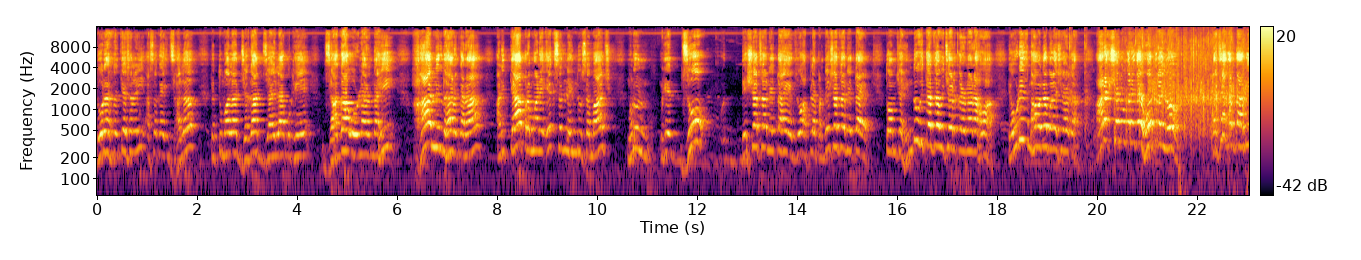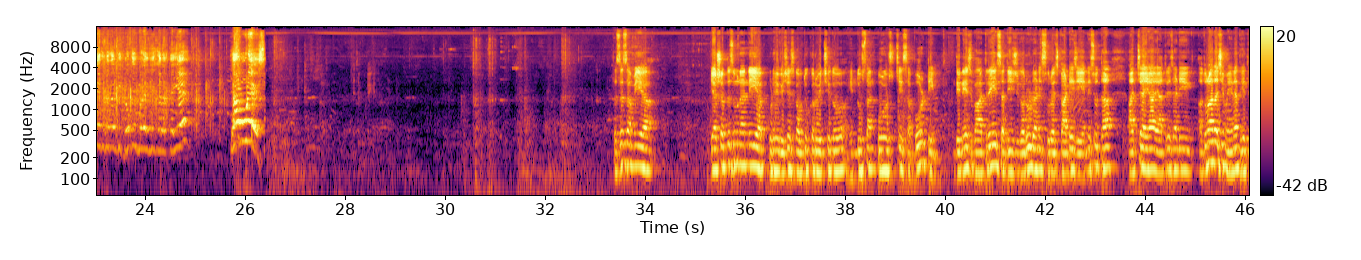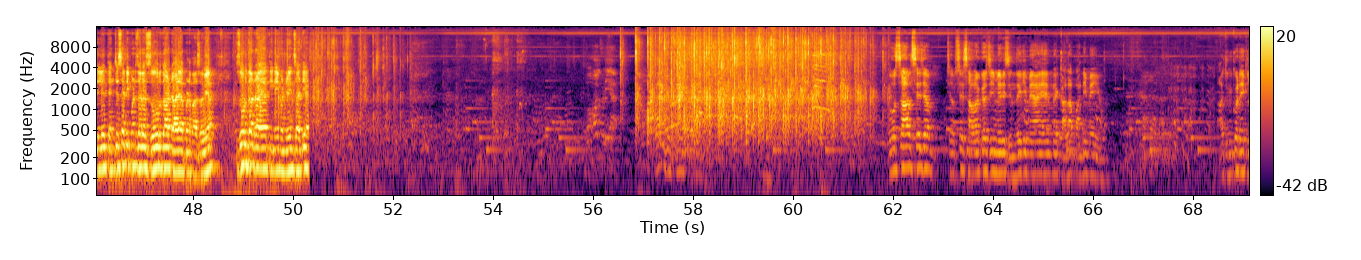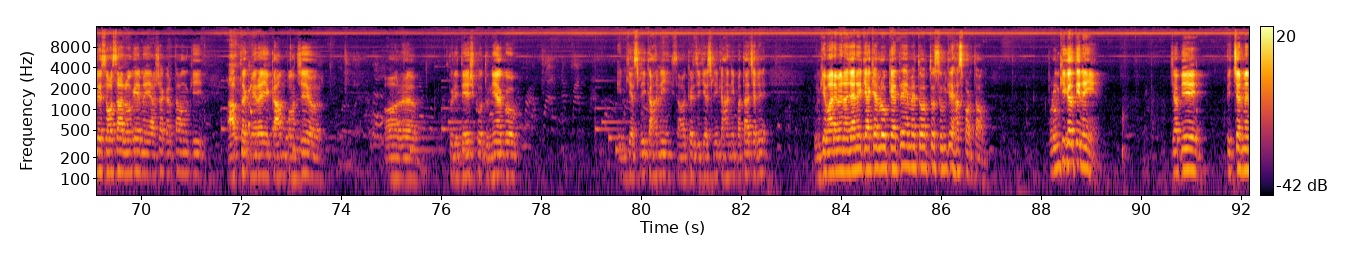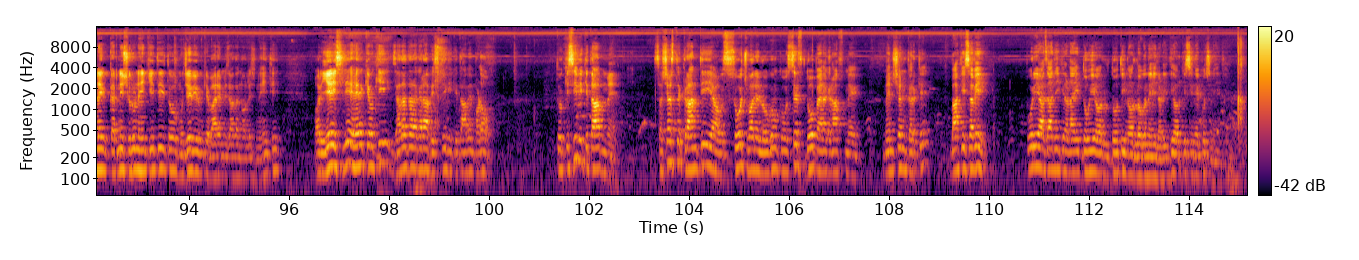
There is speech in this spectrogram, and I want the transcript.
दोन हजार सत्तेचाळीस असं काही झालं तर तुम्हाला जगात जायला कुठे जागा उरणार नाही हा निर्धार करा. आणि त्याप्रमाणे एक संघ हिंदू समाज म्हणून म्हणजे जो देशाचा नेता आहे जो आपल्या प्रदेशाचा नेता आहे तो आमच्या हिंदू हिताचा विचार करणारा हवा एवढीच भावना बळाशिवाय का? आरक्षण वगैरे काही होत राहील हो. त्याच्याकरता आम्ही एकमेकांची डोकी मिळायची करत नाहीये. त्यामुळे तसंच आम्ही या शब्दसुमनांनी पुढे विशेष कौतुक करू इच्छितो. हिंदुस्तान पोस्टची सपोर्ट टीम दिनेश भात्रे, सतीश गरुड आणि सूरज काटेजी यांनी सुद्धा या यात्रेसाठी अतुनात अशी मेहनत घेतलेली जरा जोरदार टाळ्या आपण वाजवूया. जोरदार टाळ्या तिन्ही मंडळींसाठी. दो साल से जब जब से सावरकर जी मेरी ज़िंदगी में आए हैं, मैं काला पानी में ही हूँ। आज उनको निकले सौ साल हो गए, मैं आशा करता हूँ कि आप तक मेरा ये काम पहुँचे और और पूरे देश को, दुनिया को इनकी असली कहानी, सावरकर जी की असली कहानी पता चले। उनके बारे में ना जाने क्या क्या लोग कहते हैं, मैं तो अब तो सुन के हंस पड़ता हूँ। पर उनकी गलती नहीं है। जब ये पिक्चर मैंने करनी शुरू नहीं की थी तो मुझे भी उनके बारे में ज़्यादा नॉलेज नहीं थी। और ये इसलिए है क्योंकि ज़्यादातर अगर आप हिस्ट्री की किताबें पढ़ो तो किसी भी किताब में सशस्त्र क्रांति या उस सोच वाले लोगों को सिर्फ़ दो पैराग्राफ में मेंशन करके बाकी सभी, पूरी आज़ादी की लड़ाई दो ही और दो तीन और लोगों ने ही लड़ी थी और किसी ने कुछ नहीं किया।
